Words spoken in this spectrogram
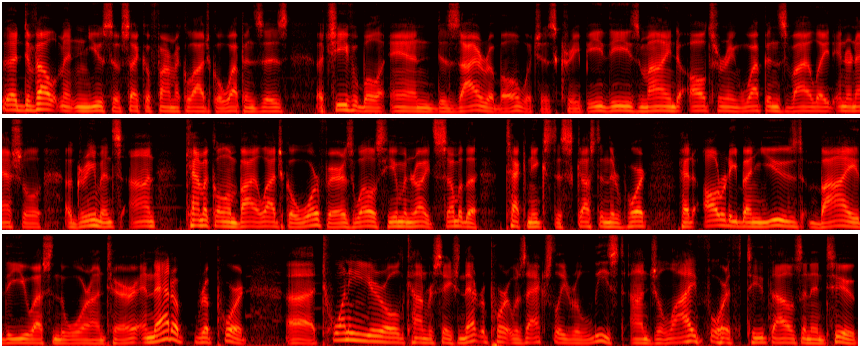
the development and use of psychopharmacological weapons is achievable and desirable, which is creepy. These mind altering weapons violate international agreements on chemical and biological warfare as well as human rights. Some of the techniques discussed in the report had already been used by the U.S. in the war on terror, and that uh, report. 20 uh, year old conversation. That report was actually released on July 4th, 2002.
